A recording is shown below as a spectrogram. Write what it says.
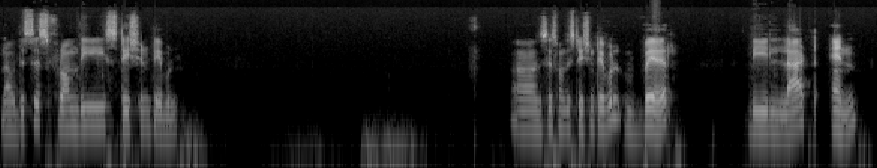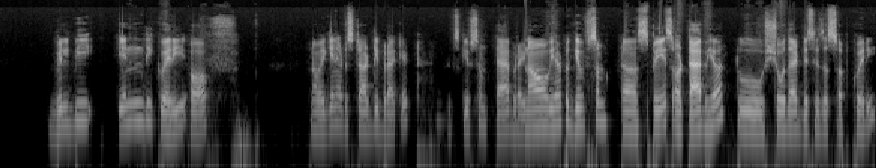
Now this is from the station table. Uh, this is from the station table where the lat n will be in the query of now again you have to start the bracket. Let's give some tab right now. We have to give some uh, space or tab here to show that this is a subquery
